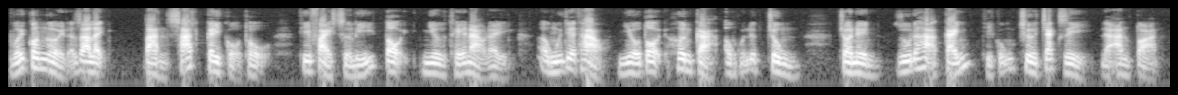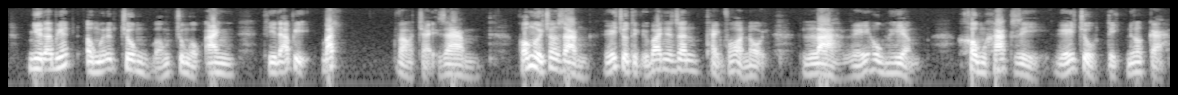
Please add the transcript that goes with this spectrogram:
với con người đã ra lệnh tàn sát cây cổ thụ thì phải xử lý tội như thế nào đây? Ông Nguyễn Thế Thảo nhiều tội hơn cả ông Nguyễn Đức Trung cho nên dù đã hạ cánh thì cũng chưa chắc gì đã an toàn. Như đã biết, ông Nguyễn Đức Trung và ông Trung Ngọc Anh thì đã bị bắt vào trại giam. Có người cho rằng ghế Chủ tịch Ủy ban Nhân dân thành phố Hà Nội là ghế hung hiểm, không khác gì ghế Chủ tịch nước cả.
